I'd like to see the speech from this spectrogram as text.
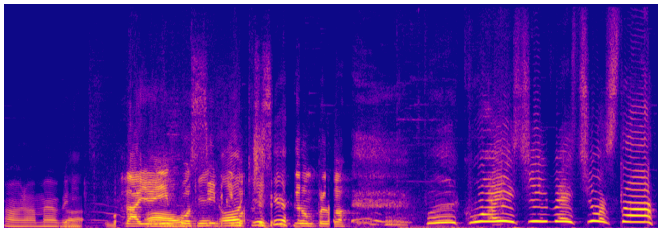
A, la mea a venit. Da. Bă, dar e Ah, ok, imposibil ok. bă, ce se întâmplă. Bă, coaie, ce-i meciul ăsta?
